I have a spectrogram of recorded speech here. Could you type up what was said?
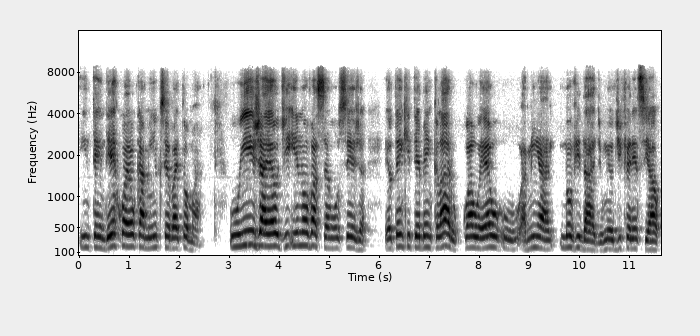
entender qual é o caminho que você vai tomar. O I já é o de inovação, ou seja, eu tenho que ter bem claro qual é o, o, a minha novidade, o meu diferencial,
